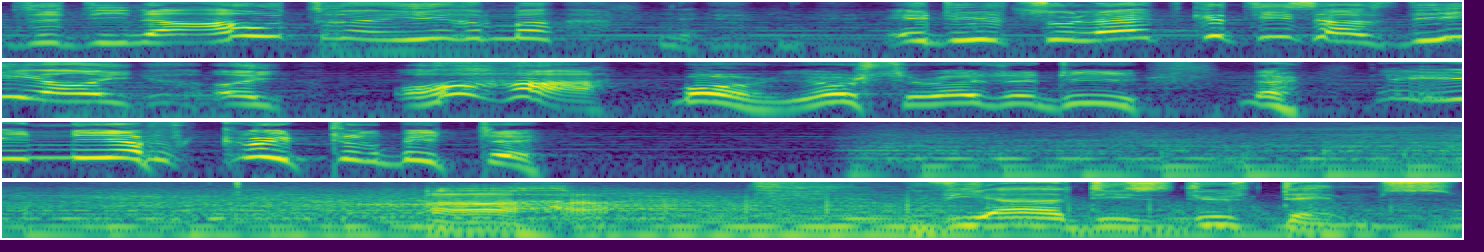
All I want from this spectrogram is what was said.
de dina outre irme. Et il zu leid que die. Ai, ai, oha! bo, just wese die. äh, In Nief Grüter bitte. Aha. Via dis dil temps.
